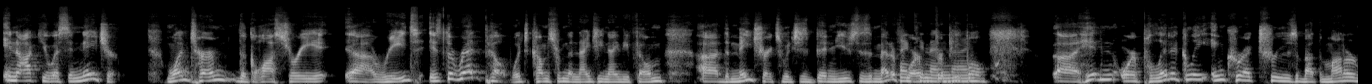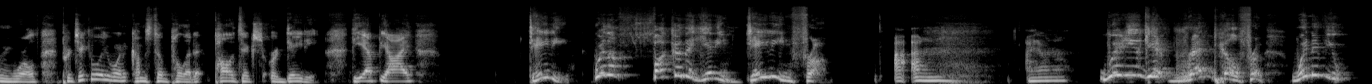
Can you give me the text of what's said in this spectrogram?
innocuous in nature. One term the glossary uh, reads is the red pill, which comes from the 1990 film uh, The Matrix, which has been used as a metaphor for people uh, hidden or politically incorrect truths about the modern world, particularly when it comes to politi- politics or dating. The FBI dating. Where the fuck are they getting dating from? I, um, I don't know. Where do you get red pill from? When have you,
